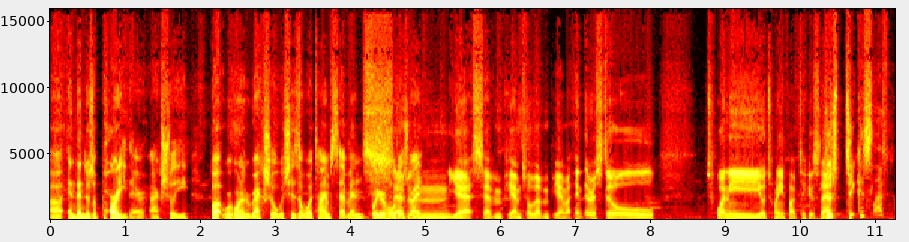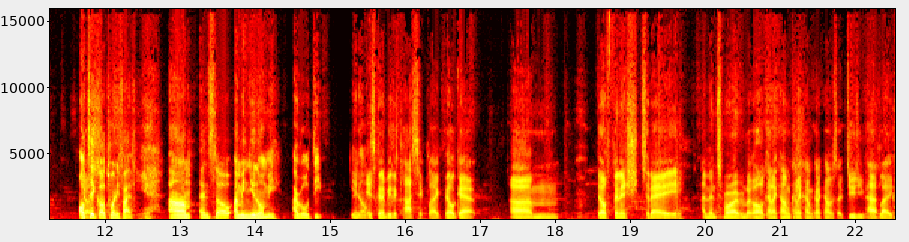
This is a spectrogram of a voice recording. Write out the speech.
Uh, and then there's a party there actually. But we're going to the rekt show, which is at what time? Seven for your holders, right? Yeah, 7 p.m. to 11 p.m. I think there are still 20 or 25 tickets left. Just tickets left. I'll Just- take all 25. yeah. Um, and so I mean, you know me, I roll deep. You know, it's going to be the classic. Like they'll get, um, they'll finish today, and then tomorrow I'm like, oh, can I come? Can I come? Can I come? It's like, dude, you've had like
